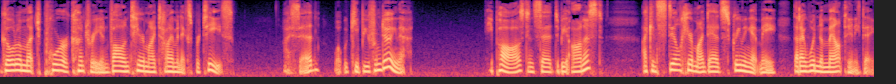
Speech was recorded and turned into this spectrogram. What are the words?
go to a much poorer country and volunteer my time and expertise. I said, What would keep you from doing that? He paused and said, To be honest, I can still hear my dad screaming at me that I wouldn't amount to anything.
